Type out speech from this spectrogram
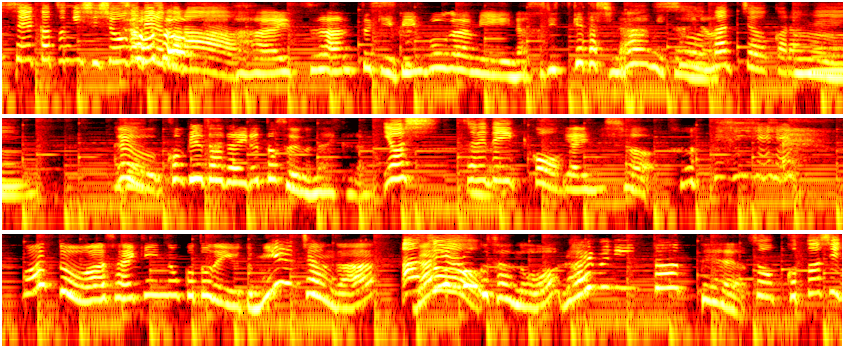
生活に支障が出るから、あいつ、あん時貧乏神なすりつけたしな、みたいな。そうなっちゃうからね。うん。でも、コンピューターがいるとそういうのないから。よしそれで行こう。やりましょう。あとは最近のことで言うと、みゆちゃんが、あ、ダイアログさんの？ライブに行ったって。そう、今年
